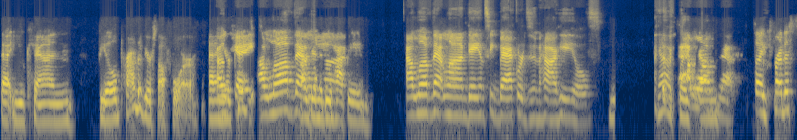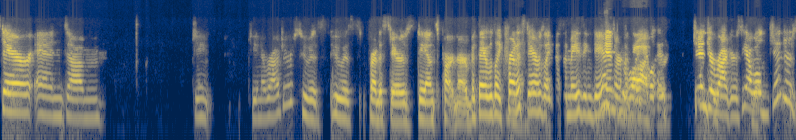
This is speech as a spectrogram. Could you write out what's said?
that you can feel proud of yourself for. And okay. your kids I love that are going to be happy. I love that line, dancing backwards in high heels. Yeah, it's like, I love um, that. It's like Fred Astaire and um, Jean, Gina Rogers, who is who is Fred Astaire's dance partner. But they was like Fred yeah. Astaire was like this amazing dancer. Ginger Rogers. Ginger Rogers. Yeah, well, Ginger's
